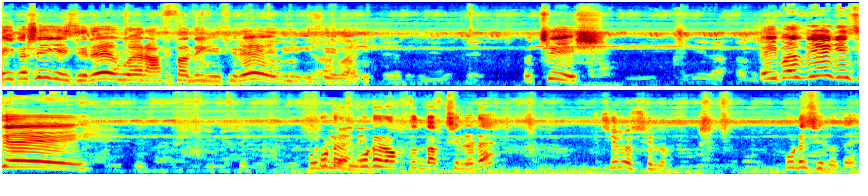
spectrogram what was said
এই পাশেই গেছি রে ওই রাস্তা দিয়ে গেছি রে এদিকে গেছে বাড়ি বুঝছিস? এই পাশ দিয়ে গেছে। ফুটে ফুটে রক্ত দাগ ছিল রে? ছিল ছিল। ফুটে ছিল তাই।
